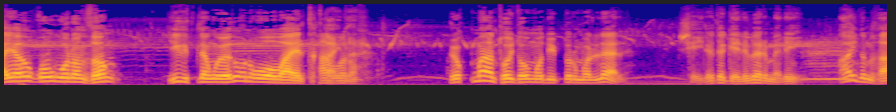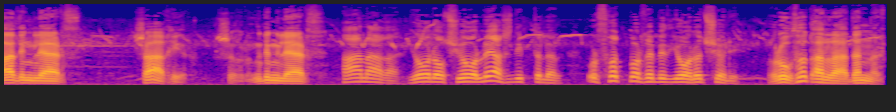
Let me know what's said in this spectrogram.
Aýagy gowy bolansoň ýigitleň özi ony oba eltip gaýdar. Hökman toý-towma diýip durmaly däl. Şeýle-de gelibermeli. Aýdym-saz diňläris. Şahyr, şygryňy diňläris. Han aga, ýolagçy ýolda ýagşy diýipdirler. Rugsat bolsa biz ýola düşeli. Rugsat Alladandyr.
